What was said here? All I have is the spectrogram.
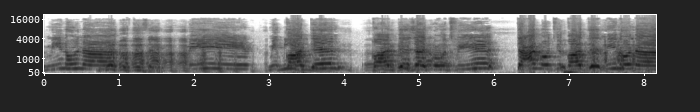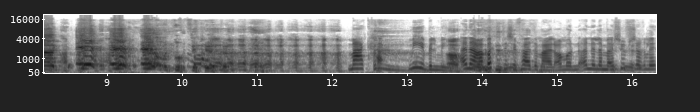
مين هنا وبتنزلي مين مين قاتل قاتل جاي تموت فيه تعال موت في قاتل مين هناك؟ إيه إيه إيه وبتموتي معك حق 100% آه. أنا عم بكتشف هذا مع العمر إنه أنا لما أشوف شغلة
